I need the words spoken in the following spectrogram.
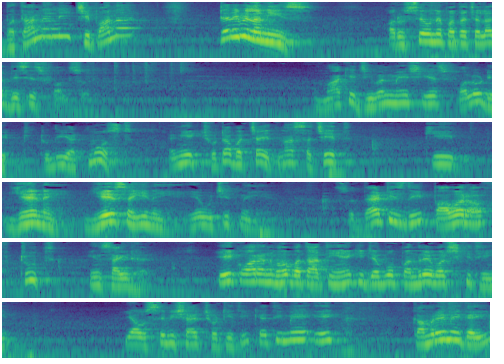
बताना नहीं, छिपाना टेरेबल अनईज और उससे उन्हें पता चला दिस इज़ फॉल्सुड माँ के जीवन में she has followed it to the utmost यानी एक छोटा बच्चा इतना सचेत कि यह नहीं ये सही नहीं है ये उचित नहीं है। So that is the power of truth inside her एक और अनुभव बताती हैं कि जब वो पंद्रह वर्ष की थी, या उससे भी शायद छोटी थी, कहती, मैं एक कमरे में गई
